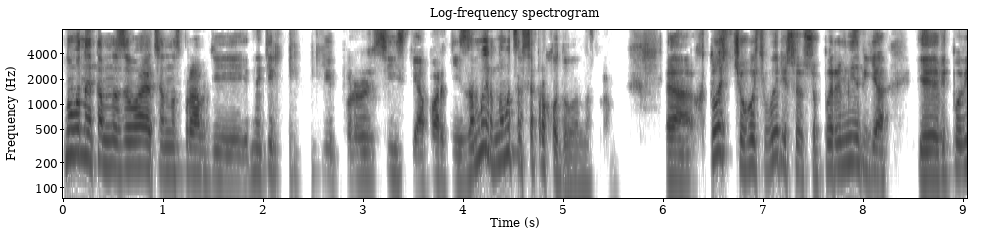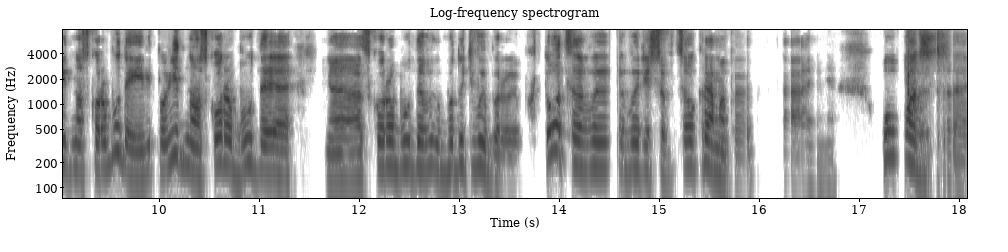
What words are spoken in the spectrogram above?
Ну вони там називаються насправді не тільки проросійські, а партії за мир. Ну ми це все проходили насправді. Е, хтось чогось вирішив, що перемир'я е, відповідно скоро буде, і відповідно скоро буде е, скоро буде будуть вибори. Хто це вирішив? Це окреме питання. Отже,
